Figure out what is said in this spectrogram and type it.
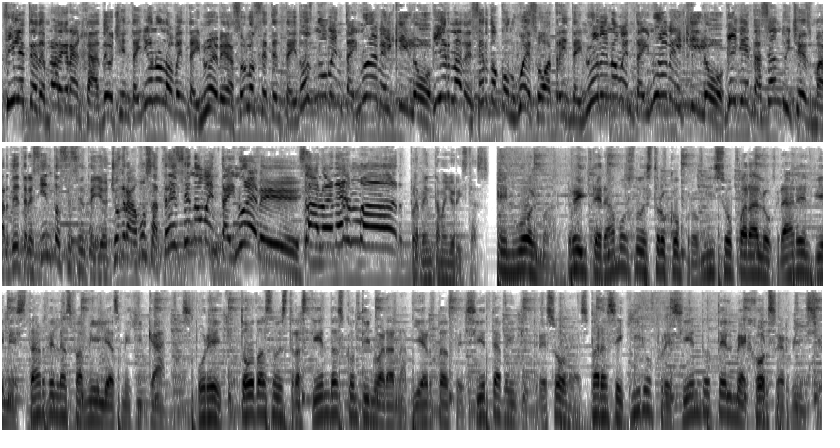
Filete de granja de 81.99 a solo 72.99 el kilo. Pierna de cerdo con hueso a 39.99 el kilo. Galleta sándwich Esmar de 368 gramos a 13.99. ¡Solo en Esmar! Preventa mayoristas. En Walmart reiteramos nuestro compromiso para lograr el bienestar de las familias mexicanas. Por ello, todas nuestras tiendas continuarán abiertas de 7 a 23 horas para seguir ofreciendo el mejor servicio.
